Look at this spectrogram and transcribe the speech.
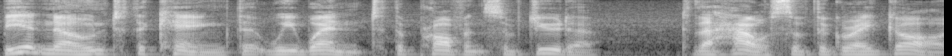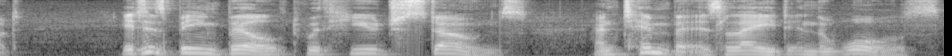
Be it known to the king that we went to the province of Judah, to the house of the great God. It is being built with huge stones, and timber is laid in the walls.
